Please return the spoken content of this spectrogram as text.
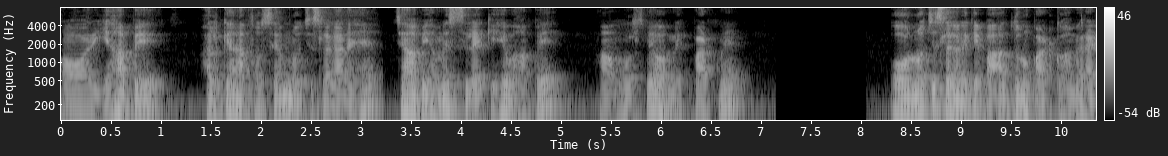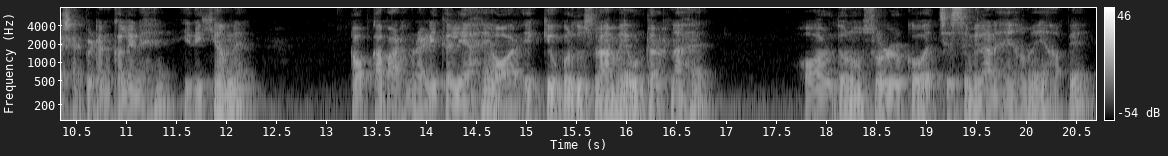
और यहाँ पे हल्के हाथों से हम नोचेस लगाने हैं, जहाँ भी हमने सिलाई की है वहाँ पे आर्म होल्स में और नेक पार्ट में। और नोचेस लगाने के बाद दोनों पार्ट को हमें राइट साइड पे टर्न कर लेने हैं। ये देखिए हमने टॉप का पार्ट हमने रेडी कर लिया है और एक के ऊपर दूसरा हमें उल्टा रखना है। और दोनों शोल्डर को अच्छे से मिलाने हैं हमें यहाँ पे।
